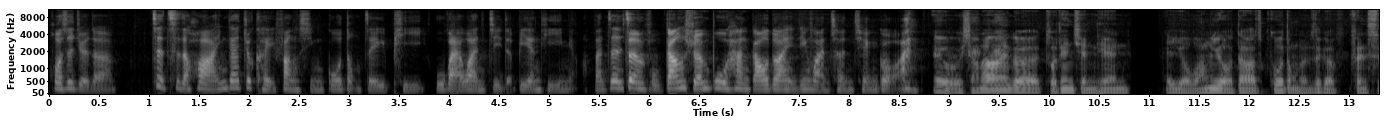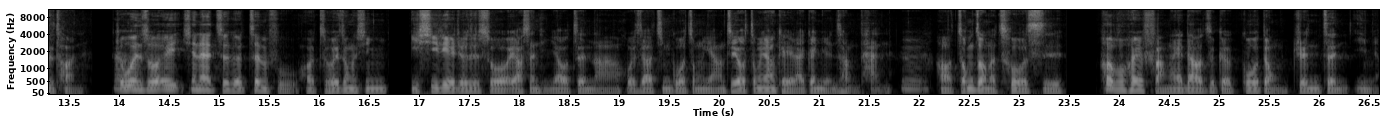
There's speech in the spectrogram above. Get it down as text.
或是觉得。这次的话，应该就可以放行郭董这一批五百万剂的 BNT 疫苗。反正政府刚宣布和高端已经完成签购案。哎、欸，我想到那个昨天前天，哎、欸，有网友到郭董的这个粉丝团，就问说，哎、欸，现在这个政府或指挥中心一系列就是说要申请药证啊，或者是要经过中央，只有中央可以来跟原厂谈。嗯，好，种种的措施会不会妨碍到这个郭董捐赠疫苗？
